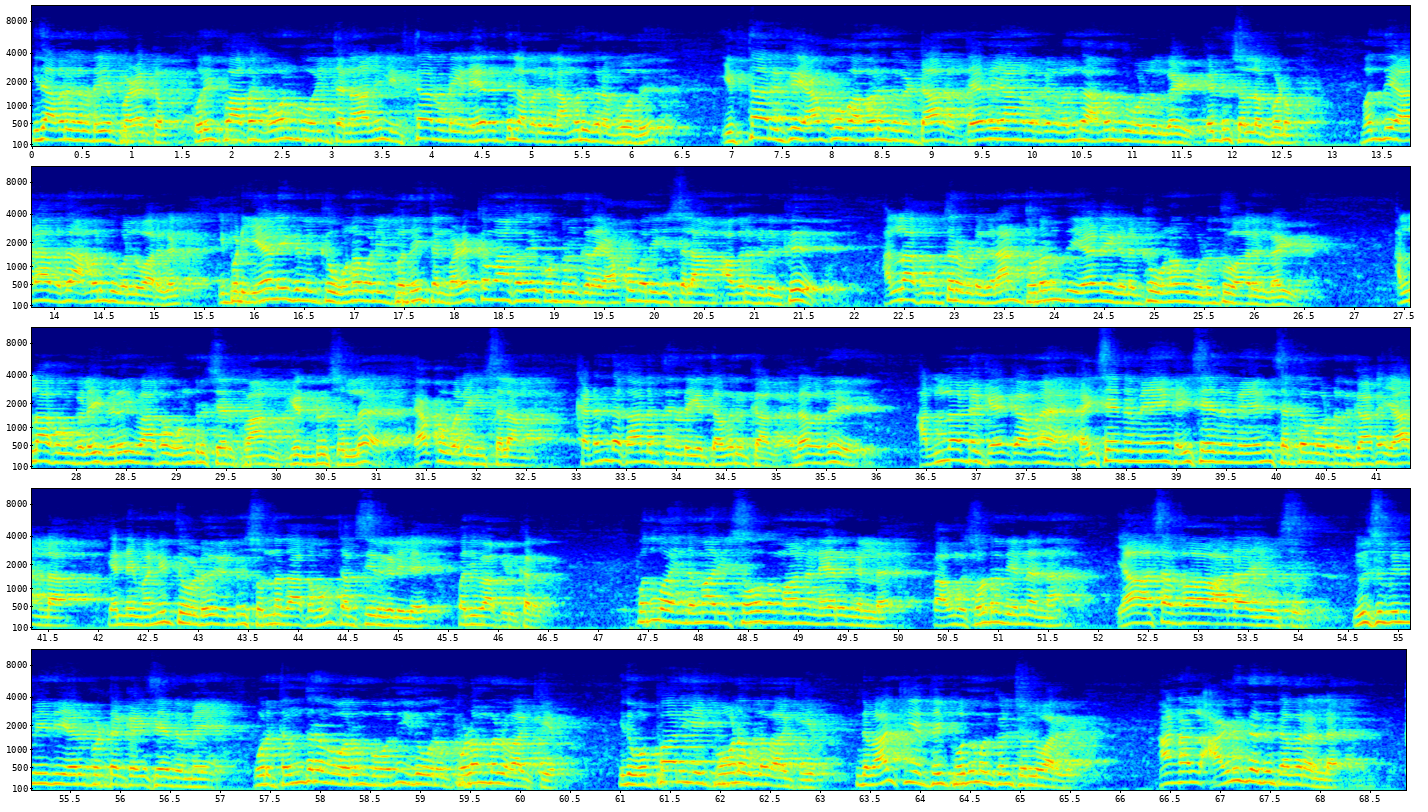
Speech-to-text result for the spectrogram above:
இது அவர்களுடைய பழக்கம். குறிப்பாக நோன்பு வைத்த நாளில் இஃப்தாருடைய நேரத்தில் அவர்கள் அமருகிற போது இஃப்தாருக்கு யாக்கூப் அமர்ந்து விட்டார். தேவையானவர்கள் வந்து அமர்ந்து கொள்ளுங்கள் என்று சொல்லப்படும். வந்து யாராவது அமர்ந்து கொள்வார்கள். இப்படி ஏழைகளுக்கு உணவளிப்பதை தன் வழக்கமாகவே கொண்டிருக்கிற யாக்கூப் அலிகலாம் அவர்களுக்கு அல்லாஹ் உத்தரவிடுகிறான் தொடர்ந்து ஏழைகளுக்கு உணவு கொடுத்து வாருங்கள். அல்லாஹ் உங்களை விரைவாக ஒன்று சேர்ப்பான் என்று சொல்ல யாக்கூப் அலிஹிஸ்லாம் கடந்த காலத்தினுடைய தவறுக்காக அதாவது அல்லாட்ட கேட்காம கை சேதமே கை சேதமேன்னு சத்தம் போட்டதுக்காக யார் அல்லா என்னை மன்னித்து விடு என்று சொன்னதாகவும் தப்சீர்களிலே பதிவாக இருக்கிறது. பொதுவாக இந்த மாதிரி சோகமான நேரங்களில் இப்போ அவங்க சொல்கிறது என்னென்னா யா அசஃபா ஆடா யூசுப். யூசுஃபின் மீது ஏற்பட்ட கை சேதமே. ஒரு தொந்தரவு வரும்போது இது ஒரு புலம்பல் வாக்கியம். இது ஒப்பாரியை போல உள்ள வாக்கியம். இந்த வாக்கியத்தை பொதுமக்கள் சொல்லுவார்கள். ஆனால் அழுதது தவறல்ல.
